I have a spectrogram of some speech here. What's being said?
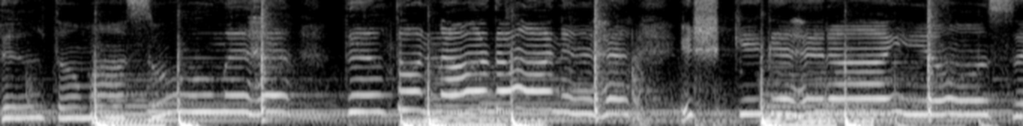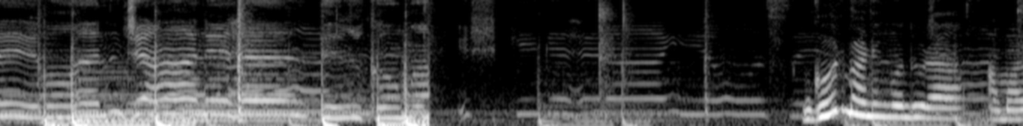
दिल तो मासूम है दिल तो नादान है इश्क की गहराइयों से वो अनजान है दिल को मा- इश्क की गहराइयों से গুড মর্নিং বন্ধুরা আমার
